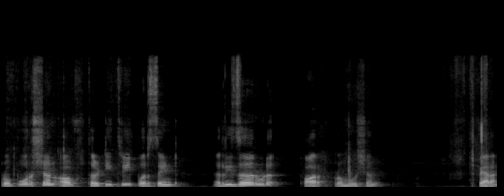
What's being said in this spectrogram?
proportion of 33% reserved for promotion para.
